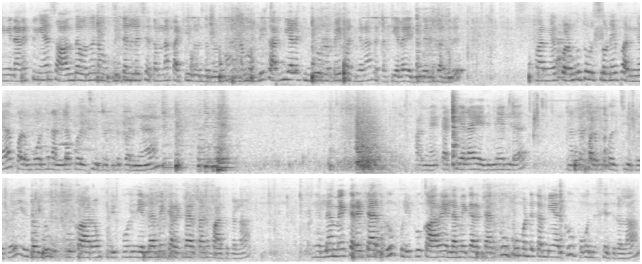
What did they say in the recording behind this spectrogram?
நீங்கள் நினைப்பீங்க சாந்தை வந்து நம்ம புளி தண்ணியில் சேர்த்தோம்னா கட்டி விழுந்துடணும் நம்ம அப்படியே கரண்டியால் கிண்டி விடுறப்பே பார்த்தீங்கன்னா அந்த கட்டியெல்லாம் எதுவுமே இருக்காது. பாருங்கள் குழம்பு துளசியோடனே பாருங்கள் குழம்பு வந்து நல்லா கொதிச்சுக்கிட்டு இருக்குது பாருங்கள் பாருங்க கட்டியெல்லாம் எதுவுமே இல்லை. நல்லா குழம்பு கொதிச்சுக்கிட்டு இருக்கு. இதில் வந்து உப்பு காரம் புளிப்பு இது எல்லாமே கரெக்டாக இருக்கான்னு பார்த்துக்கலாம் இது எல்லாமே கரெக்டாக இருக்குது புளிப்பு காரம் எல்லாமே கரெக்டாக இருக்குது உப்பு மட்டும் கம்மியாக இருக்குது உப்பு கொஞ்சம் சேர்த்துக்கலாம்.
